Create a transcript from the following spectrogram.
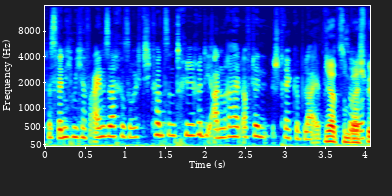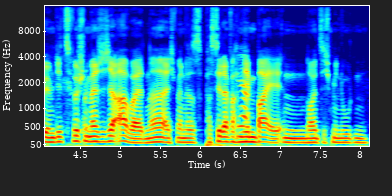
dass wenn ich mich auf eine Sache so richtig konzentriere, die andere halt auf der Strecke bleibt. Ja, zum so. Beispiel die zwischenmenschliche Arbeit, ne? Ich meine, das passiert einfach ja. nebenbei in 90 Minuten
